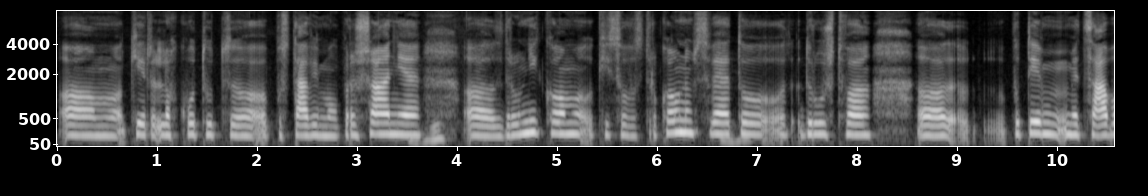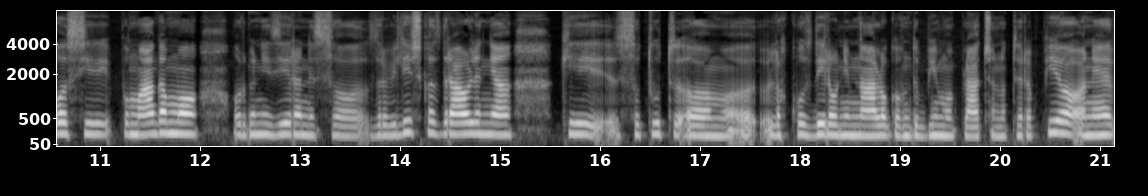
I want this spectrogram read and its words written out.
um, kjer lahko tudi uh, postavimo vprašanje uh, zdravnikom, ki so v strokovnem svetu uh, društva. Uh, potem med sabo si pomagamo, organizirane so zdraviliška zdravljenja, ki so tudi um, lahko z delovnim nalogom dobimo plačano terapijo, a ne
